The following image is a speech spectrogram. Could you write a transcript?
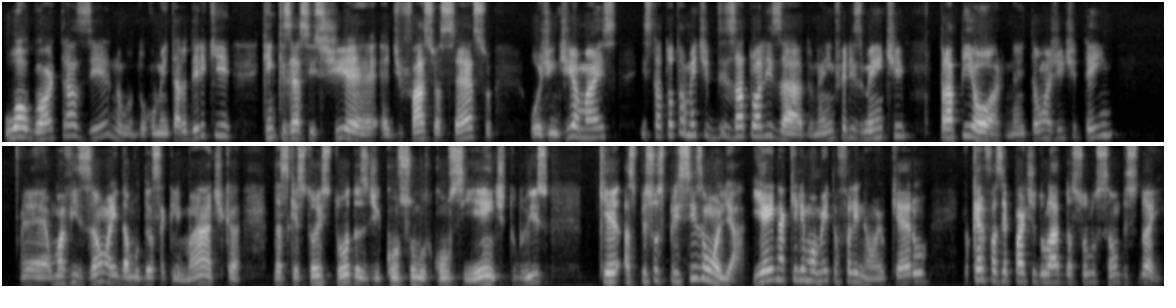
o Al Gore trazer no documentário dele, que quem quiser assistir é, é de fácil acesso hoje em dia, mas está totalmente desatualizado, né? Infelizmente, para pior, né? Então a gente tem é, uma visão aí da mudança climática, das questões todas de consumo consciente, tudo isso, que as pessoas precisam olhar. E aí naquele momento eu falei, não, eu quero, eu quero fazer parte do lado da solução disso daí.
